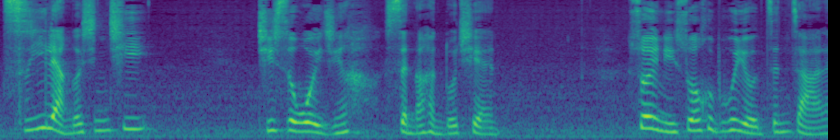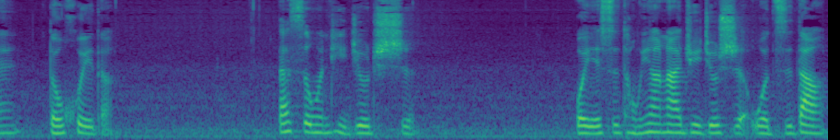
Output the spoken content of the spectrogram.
迟一两个星期，其实我已经省了很多钱。所以你说会不会有挣扎呢？都会的。但是问题就是，我也是同样那句，就是我知道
